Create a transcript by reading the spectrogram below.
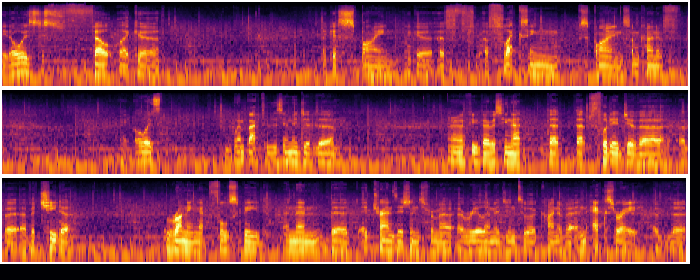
it always just felt like a like a spine, like a, a, f- a flexing spine, some kind of. I always went back to this image of the. I don't know if you've ever seen that that that footage of a of a of a cheetah running at full speed, and then the it transitions from a, a real image into a kind of a, an X-ray of the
